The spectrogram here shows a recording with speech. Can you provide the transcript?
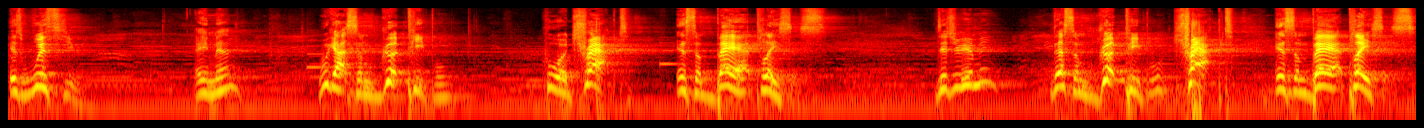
is with you. Amen. We got some good people who are trapped in some bad places. Did you hear me? there's some good people trapped in some bad places.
